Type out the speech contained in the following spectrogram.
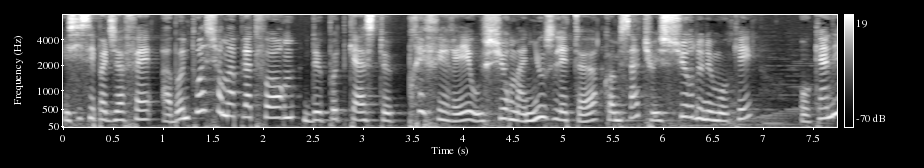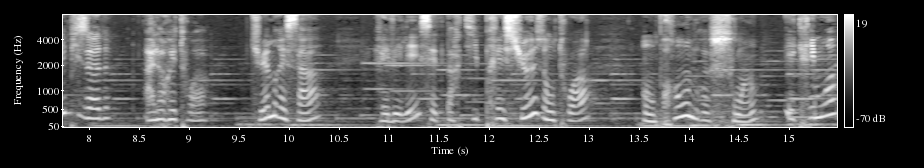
Et si c'est pas déjà fait, abonne-toi sur ma plateforme de podcast préférée ou sur ma newsletter, comme ça tu es sûr de ne moquer aucun épisode. Alors et toi, tu aimerais ça? Révéler cette partie précieuse en toi en prendre soin? Écris-moi.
